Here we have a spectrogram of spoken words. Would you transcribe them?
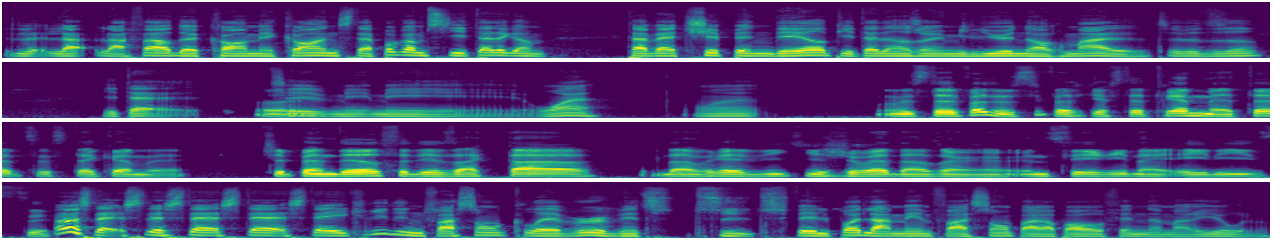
la- L'affaire de Comic Con, c'était pas comme s'il était comme. T'avais Chip and Dale, puis il était dans un milieu normal. Tu veux dire? Il était. Tu sais, mais, mais, ouais, ouais. Mais c'était fun aussi parce que c'était très méta, tu sais, c'était comme euh, Chip and Dale, c'est des acteurs dans la vraie vie qui jouaient dans un, une série dans les 80s, tu sais. Ah, c'était- écrit d'une façon clever, mais tu, tu, tu files pas de la même façon par rapport au film de Mario, là.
